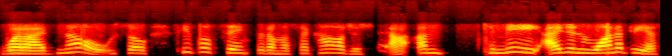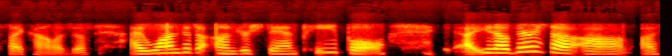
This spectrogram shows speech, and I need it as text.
what I know. So people think that I'm a psychologist. I'm to me, I didn't want to be a psychologist. I wanted to understand people. Uh, you know, there's a, a, a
